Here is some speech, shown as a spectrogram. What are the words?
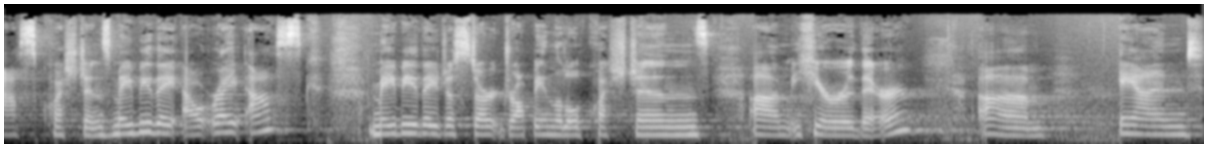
ask questions. Maybe they outright ask. Maybe they just start dropping little questions um, here or there, um, and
